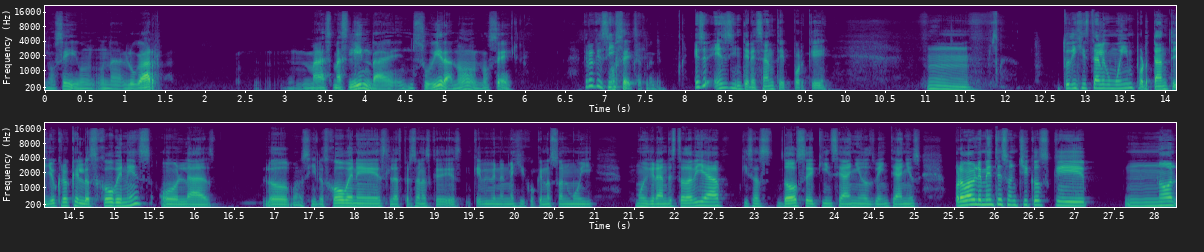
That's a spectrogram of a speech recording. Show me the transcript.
no sé, un una lugar más, más linda en su vida, ¿no? No sé, Creo que no sí. sé exactamente. Eso, eso es interesante porque mm, tú dijiste algo muy importante. Yo creo que los jóvenes o las, los, bueno, sí, los jóvenes, las personas que, que viven en México que no son muy, muy grandes todavía, quizás 12, 15 años, 20 años, probablemente son chicos que no,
